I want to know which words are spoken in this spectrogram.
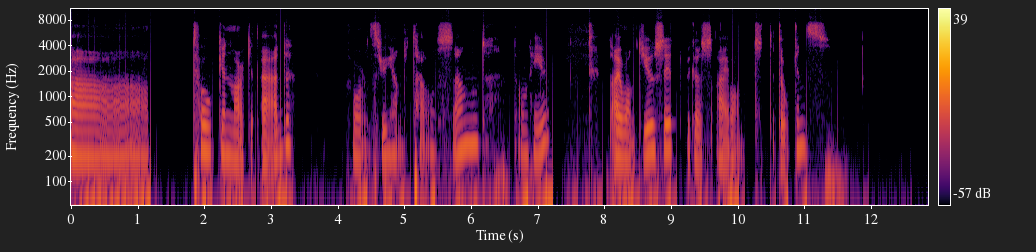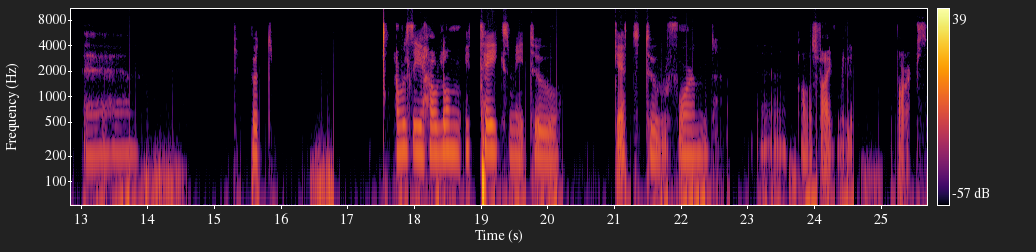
a token market ad for 300,000 down here. I won't use it because I want the tokens. Um, but I will see how long it takes me to get to 400, uh, almost 5 million barks.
